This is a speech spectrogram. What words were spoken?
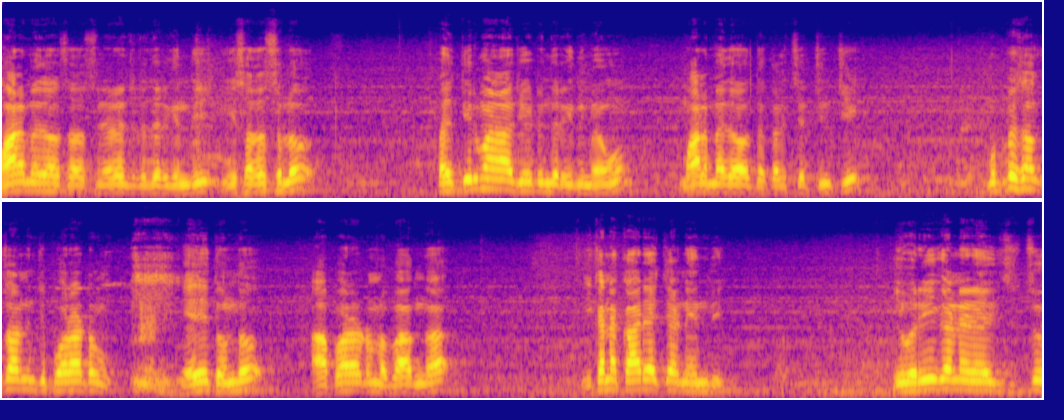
మాల మేధావుల సదస్సు నిర్వహించడం జరిగింది. ఈ సదస్సులో పది తీర్మానాలు చేయడం జరిగింది మేము మాల మేధావులతో కలిసి చర్చించి. ముప్పై సంవత్సరాల నుంచి పోరాటం ఏదైతే ఉందో ఆ పోరాటంలో భాగంగా ఇకన్నా కార్యాచరణ ఏంది? ఈ వర్గీకరణ అనేది శిస్తు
